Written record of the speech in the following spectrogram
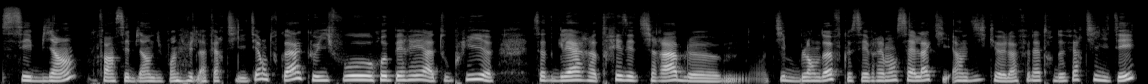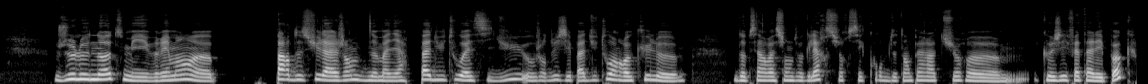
c'est bien, enfin c'est bien du point de vue de la fertilité en tout cas, qu'il faut repérer à tout prix cette glaire très étirable euh, type blanc d'œuf, que c'est vraiment celle-là qui indique la fenêtre de fertilité. Je le note, mais vraiment euh, par-dessus la jambe de manière pas du tout assidue. Aujourd'hui, j'ai pas du tout un recul euh, d'observation de glaire sur ces courbes de température euh, que j'ai faites à l'époque.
